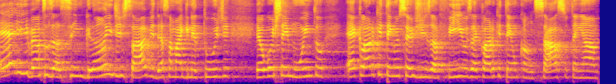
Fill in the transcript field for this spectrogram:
É em eventos assim grandes, sabe, dessa magnitude. Eu gostei muito. É claro que tem os seus desafios, é claro que tem o cansaço, tem a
